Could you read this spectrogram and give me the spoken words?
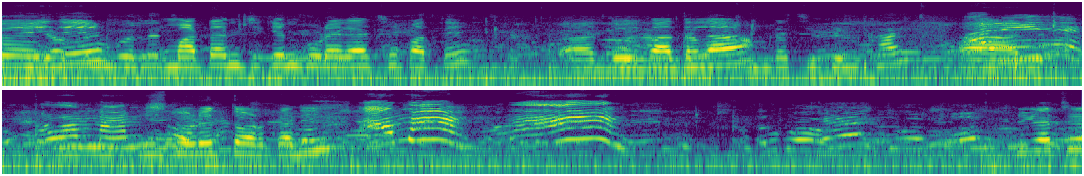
তো এই যে মাটন চিকেন পড়ে গেছে পাতে আর দই কাতলা আমরা চিকেন খাই। আর ইঁচড়ের তরকারি। ঠিক আছে?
